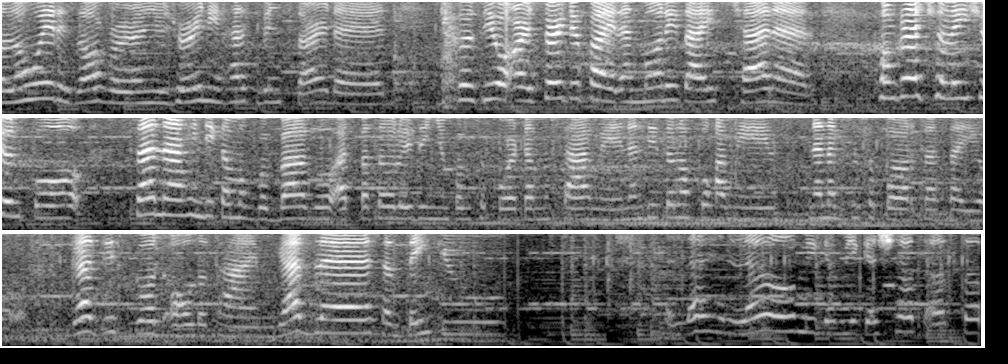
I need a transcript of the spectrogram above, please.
The long wait is over and your journey has been started because you are certified and monetized channel. Congratulations po! Sana hindi ka magbabago at patuloy din yung pagsuporta mo sa amin. Nandito lang po kami na nagsusuporta sa iyo. God is good all the time. God bless and thank you! Hello, hello! Mega mega shout out to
